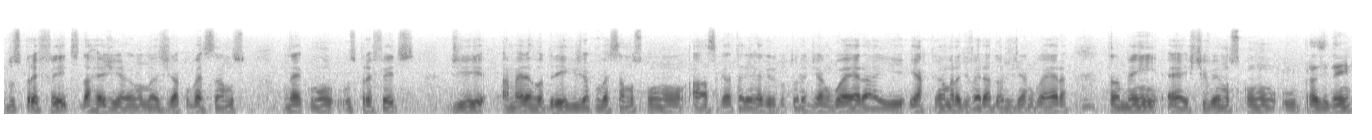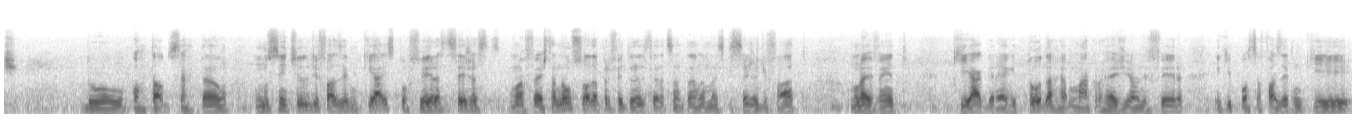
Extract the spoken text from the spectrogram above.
dos prefeitos da região. Nós já conversamos né, com os prefeitos de Amélia Rodrigues, já conversamos com a Secretaria de Agricultura de Anguera e, e a Câmara de Vereadores de Anguera. Também é, estivemos com o presidente do Portal do Sertão, no sentido de fazer com que a Expofeira seja uma festa não só da Prefeitura de Feira de Santana, mas que seja de fato um evento que agregue toda a macro região de feira e que possa fazer com que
